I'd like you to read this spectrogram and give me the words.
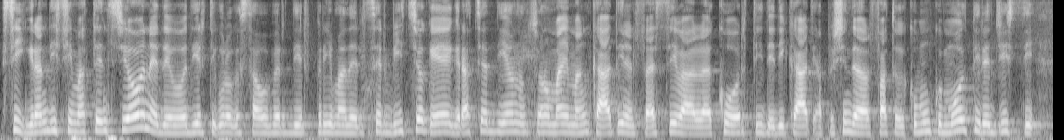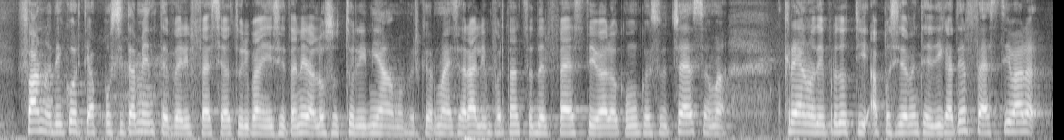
sì, grandissima attenzione, devo dirti quello che stavo per dire prima del servizio, che grazie a Dio non sono mai mancati nel festival corti dedicati, a prescindere dal fatto che comunque molti registi fanno dei corti appositamente per il Festival Turipani di Seta Nera, lo sottolineiamo perché ormai sarà l'importanza del festival o comunque successo, ma creano dei prodotti appositamente dedicati al festival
